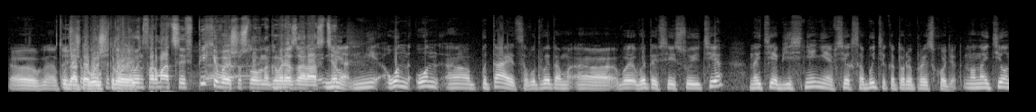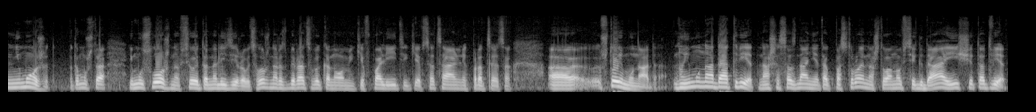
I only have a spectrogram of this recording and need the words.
э, куда-то устроить. чем больше ты в информации впихиваешь, условно говоря, за раз, тем... Не, не, он, он пытается вот в, этом, в, в этой всей суете найти объяснение всех событий, которые происходят. Но найти он не может потому что ему сложно все это анализировать, сложно разбираться в экономике, в политике, в социальных процессах. А, что ему надо? Но ему надо ответ. Наше сознание так построено, что оно всегда ищет ответ.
